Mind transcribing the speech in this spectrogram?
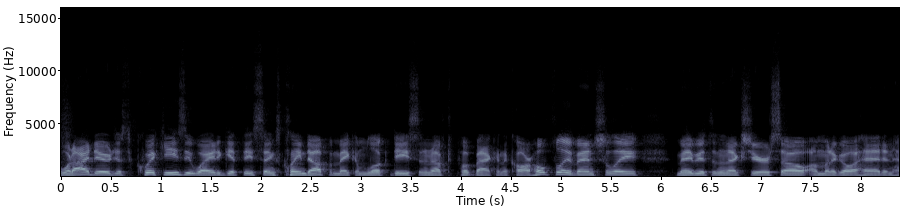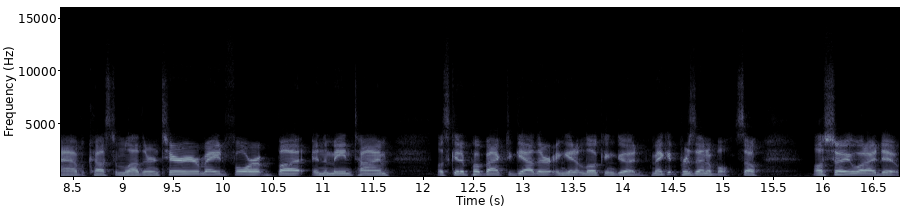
what I do, just a quick, easy way to get these things cleaned up and make them look decent enough to put back in the car. Hopefully, eventually, maybe within the next year or so, I'm going to go ahead and have a custom leather interior made for it. But in the meantime, let's get it put back together and get it looking good. Make it presentable. So I'll show you what I do.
